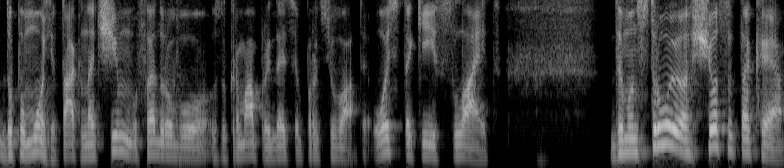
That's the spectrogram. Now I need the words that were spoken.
допомоги, так над чим Федорову зокрема прийдеться працювати. Ось такий слайд. Демонструю, що це таке.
